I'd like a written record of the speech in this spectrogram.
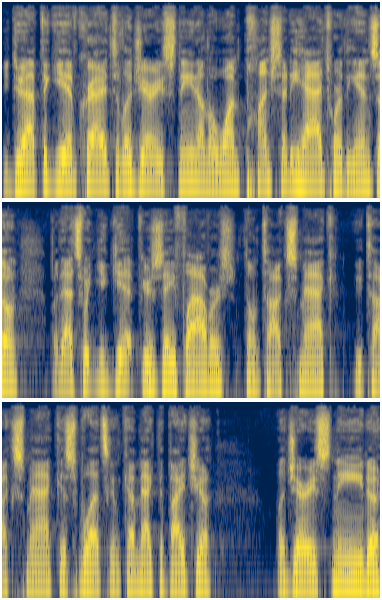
You do have to give credit to L'Jarius Sneed on the one punch that he had toward the end zone, but that's what you get for your Zay Flowers. Don't talk smack. You talk smack, guess what? It's going to come back to bite you. L'Jarius Sneed uh,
